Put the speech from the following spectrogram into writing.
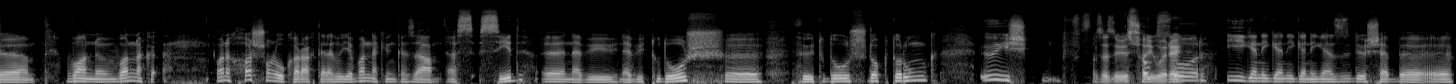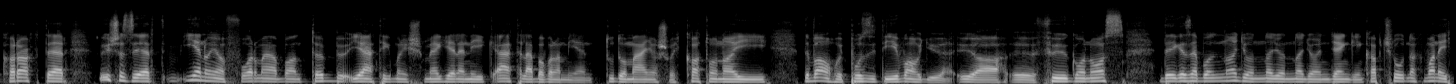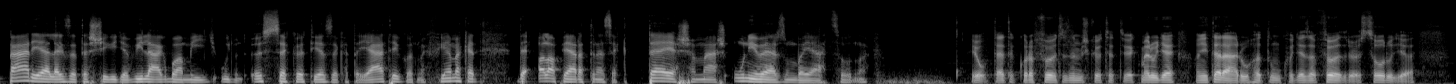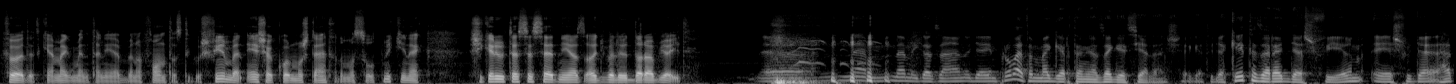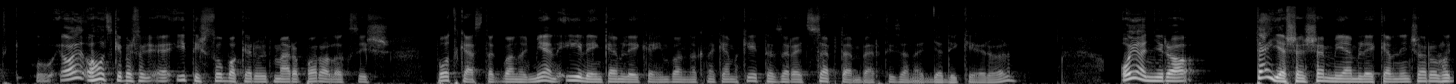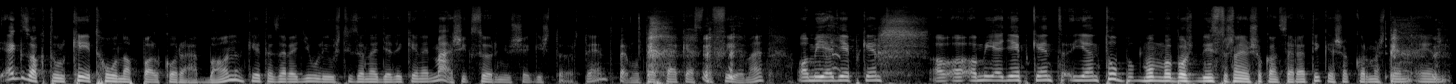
van, vannak vannak hasonló karakterek, ugye van nekünk ez a, a Sid nevű, nevű tudós, főtudós doktorunk, ő is Az az öreg? sokszor, igen, igen, igen, igen, az idősebb ö, karakter, ő is azért ilyen-olyan formában több játékban is megjelenik, általában valamilyen tudományos vagy katonai, de van, hogy pozitív, van, hogy ő, ő a ö, főgonosz, de igazából nagyon-nagyon-nagyon gyengén kapcsolódnak. Van egy pár jellegzetesség így a világban, ami így úgymond összeköti ezeket a játékokat, meg filmeket, de alapjáraton ezek teljesen más univerzumban játszódnak. Jó, tehát akkor a földhöz nem is köthetőek, mert ugye annyit elárulhatunk, hogy ez a földről szól, ugye a földet kell megmenteni ebben a fantasztikus filmben, és akkor most átadom a szót Mikinek. Sikerült összeszedni az agyvelőd darabjait? E, nem, nem igazán. Ugye én próbáltam megérteni az egész jelenséget. Ugye 2001-es film, és ugye hát ahhoz képest, hogy itt is szóba került már a Parallaxis podcastokban, hogy milyen élénk emlékeim vannak nekem 2001. szeptember 11-éről, olyannyira teljesen semmi emlékem nincs arról, hogy exaktul két hónappal korábban, 2001. július 11-én egy másik szörnyűség is történt, bemutatták ezt a filmet, ami egyébként, a, a, ami egyébként ilyen top, most biztos nagyon sokan szeretik, és akkor most én, én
